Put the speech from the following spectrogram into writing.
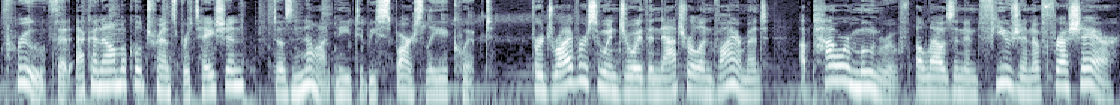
prove that economical transportation does not need to be sparsely equipped. For drivers who enjoy the natural environment, a power moonroof allows an infusion of fresh air.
